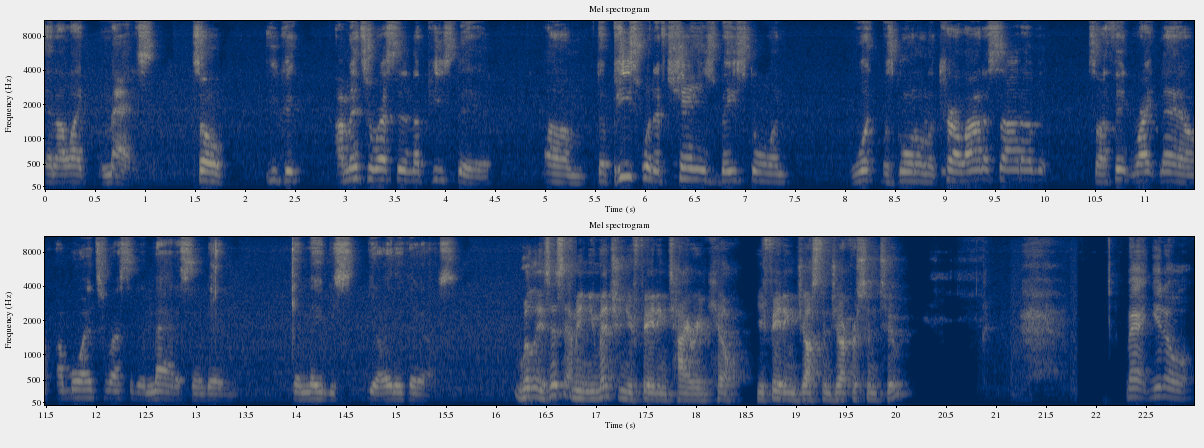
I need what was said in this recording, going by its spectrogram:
and I like Madison. So you could. I'm interested in the piece there. Um, the piece would have changed based on what was going on the Carolina side of it. So I think right now I'm more interested in Madison than than maybe you know anything else. Willie, is this? I mean, you mentioned you're fading Tyreek Hill. You fading Justin Jefferson too? Man, you know,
